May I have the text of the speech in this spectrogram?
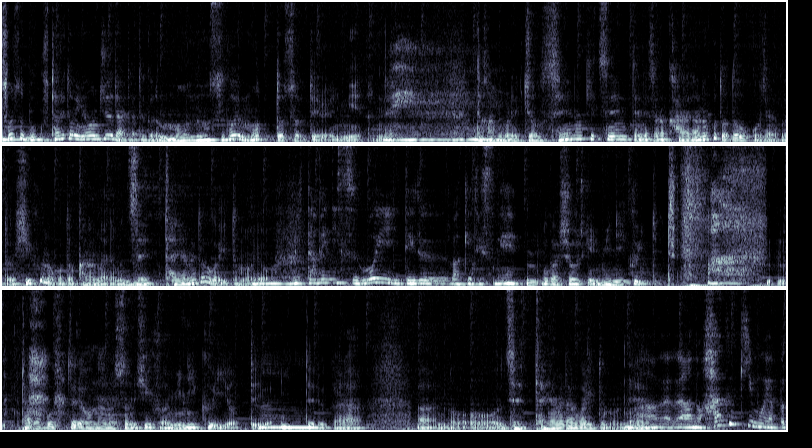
そうすると僕2人とも40代だったけどものすごいもっと太ってるように見えたね。だから僕ね女性の喫煙ってねその体のことどうこうじゃなくて皮膚のことを考えても絶対やめた方がいいと思うよ、見た目にすごい出るわけですね。うん。僕は正直醜いって言ってタバコ吸ってる女の人の皮膚は醜いよって言ってるからあの絶対やめた方がいいと思うね、まあ、あの歯茎もやっぱ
